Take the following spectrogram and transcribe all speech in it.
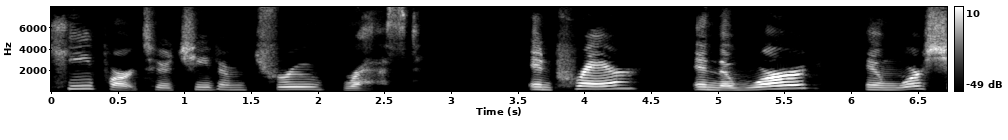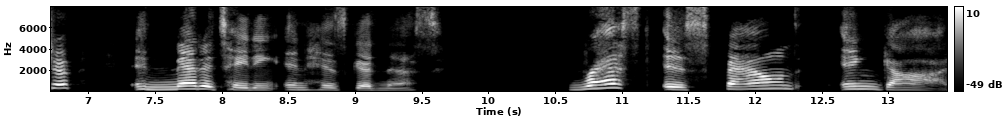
key part to achieving true rest. In prayer, in the Word, in worship, in meditating in His goodness. Rest is found in God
